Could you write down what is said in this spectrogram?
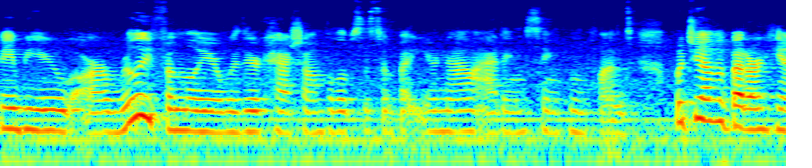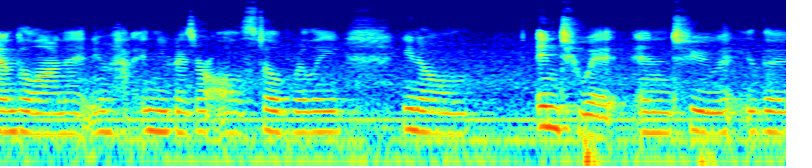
Maybe you are really familiar with your cash envelope system, but you're now adding sinking funds. But you have a better handle on it, and you and you guys are all still really, you know, into it, into the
